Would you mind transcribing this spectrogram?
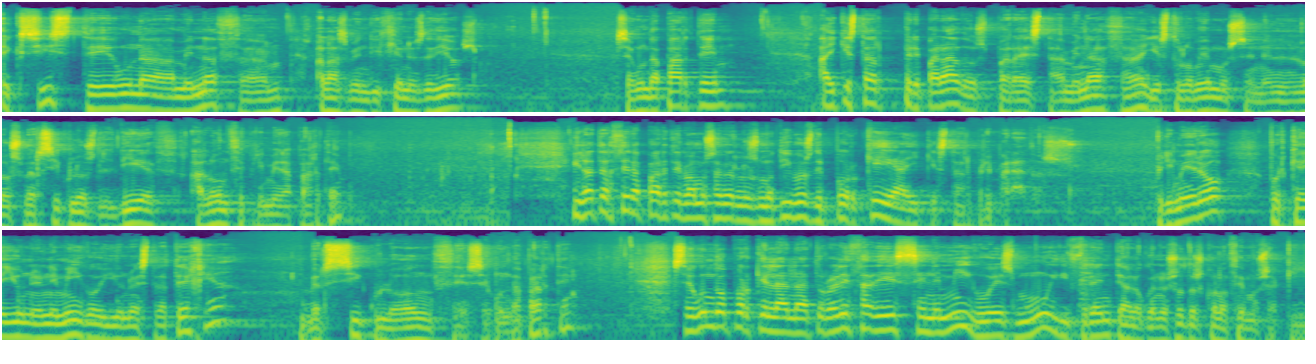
existe una amenaza a las bendiciones de Dios. Segunda parte, hay que estar preparados para esta amenaza, y esto lo vemos en los versículos del 10 al 11, primera parte. Y la tercera parte vamos a ver los motivos de por qué hay que estar preparados. Primero, porque hay un enemigo y una estrategia, versículo 11, segunda parte. Segundo, porque la naturaleza de ese enemigo es muy diferente a lo que nosotros conocemos aquí.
